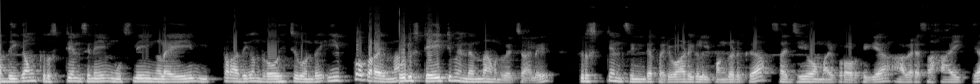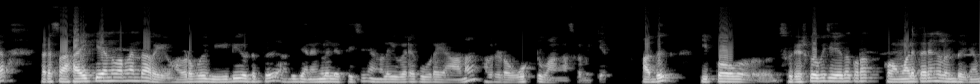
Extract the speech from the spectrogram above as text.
അധികം ക്രിസ്ത്യൻസിനെയും മുസ്ലിങ്ങളെയും ഇത്ര അധികം ദ്രോഹിച്ചുകൊണ്ട് ഇപ്പൊ പറയുന്ന ഒരു സ്റ്റേറ്റ്മെന്റ് എന്താണെന്ന് വെച്ചാൽ ക്രിസ്ത്യൻസിന്റെ പരിപാടികളിൽ പങ്കെടുക്കുക സജീവമായി പ്രവർത്തിക്കുക അവരെ സഹായിക്കുക. അവരെ സഹായിക്കുക എന്ന് പറഞ്ഞാൽ എന്താ അറിയോ? അവിടെ പോയി വീഡിയോ എടുത്ത് അത് ജനങ്ങളിൽ എത്തിച്ച് ഞങ്ങൾ ഇവരെ കൂടെയാണ് അവരുടെ വോട്ട് വാങ്ങാൻ ശ്രമിക്കുക. അത് ഇപ്പോ സുരേഷ് ഗോപി ചെയ്ത കുറെ കോമാളിത്തരങ്ങളുണ്ട്. ഞാൻ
